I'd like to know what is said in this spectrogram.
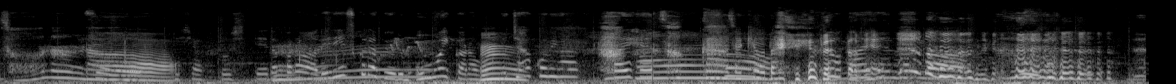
そうなんだ。そう。でシャフトしてだからレディースクラブよりも重いからん。持ち運びが大変、そっか。じゃあ今日大変だったね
